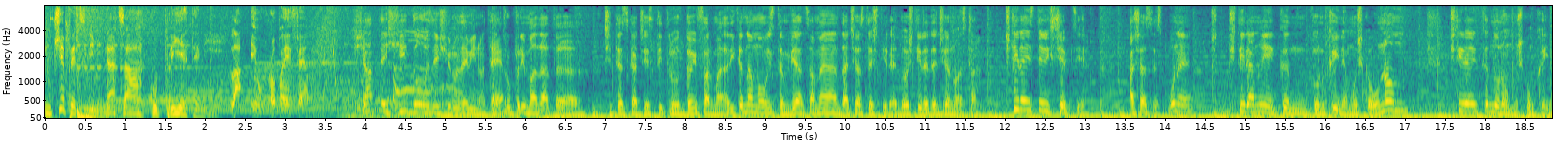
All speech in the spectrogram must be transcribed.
Începeți dimineața cu prietenii la Europa FM. 7 și 21 de minute. Pentru prima dată citesc acest titlu, doi farma... Adică n-am auzit în viața mea de această știre, de o știre de genul ăsta. Știrea este o excepție. Așa se spune. Știrea nu e când un câine mușcă un om, știrea e când un om mușcă un câine.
